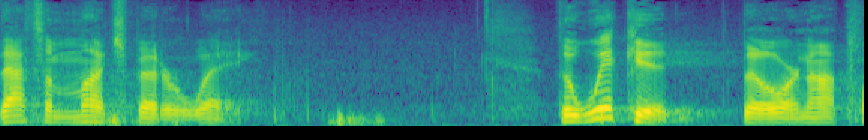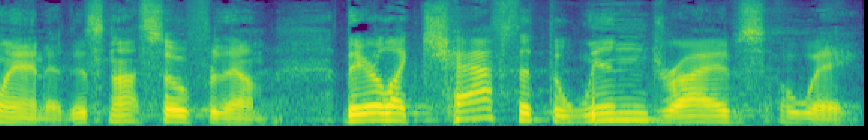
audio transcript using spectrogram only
That's a much better way. The wicked, though, are not planted. It's not so for them. They are like chaff that the wind drives away.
